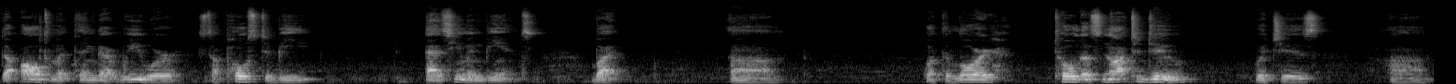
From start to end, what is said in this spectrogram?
the ultimate thing that we were supposed to be as human beings. But um, what the Lord told us not to do, which is um,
